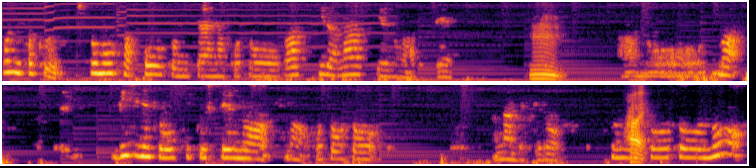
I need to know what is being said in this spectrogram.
とにかく人のサポートみたいなことが好きだなっていうのがあって、うん。あの、まあ、ビジネスを大きくしているのは、まあ、弟なんですけど、その弟の、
